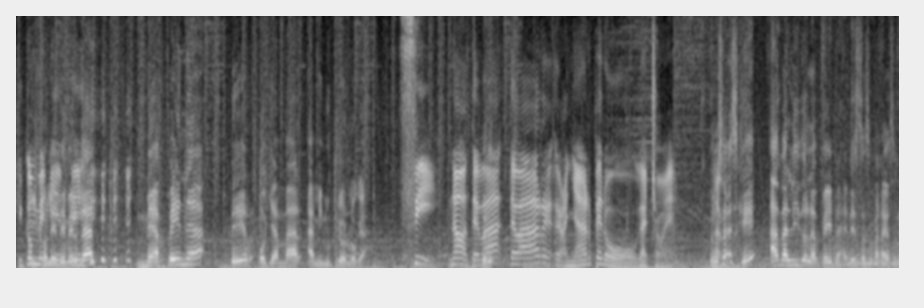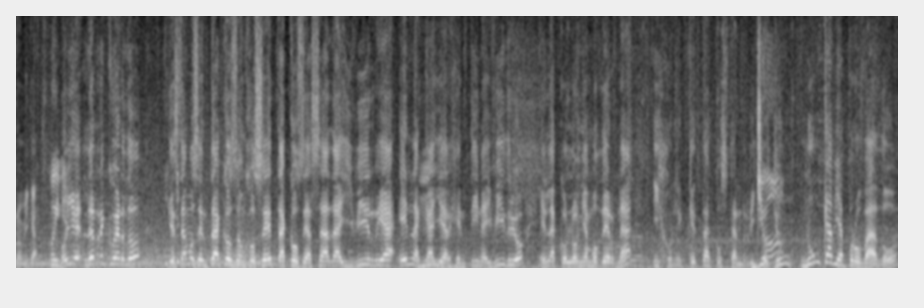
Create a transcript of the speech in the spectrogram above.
qué Híjole, conveniente. de verdad, me apena ver o llamar a mi nutrióloga. Sí, no, te va, Pero- te va a regañar, pero gacho, ¿eh? Pero ¿sabes qué? Ha valido la pena en esta semana gastronómica. Muy bien. Oye, les recuerdo que estamos en Tacos Don José, tacos de asada y birria en la Mm. calle Argentina y Vidrio, en la colonia moderna. Híjole, qué tacos tan ricos. ¿Yo? Yo, nunca había probado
